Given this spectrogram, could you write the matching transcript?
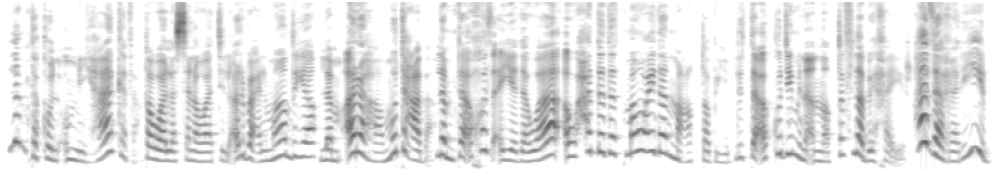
لم تكن أمي هكذا. طوال السنوات الأربع الماضية لم أرها متعبة. لم تأخذ أي دواء أو حددت موعدا مع الطبيب للتأكد من أن الطفل بخير. هذا غريب.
